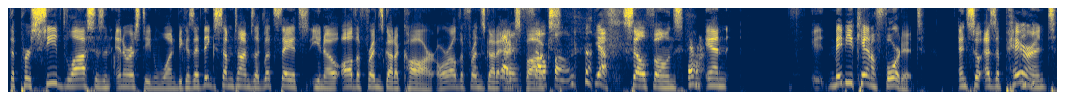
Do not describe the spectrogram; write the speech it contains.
the perceived loss is an interesting one because I think sometimes, like, let's say it's you know all the friends got a car or all the friends got an Got a cell Xbox, phone. yeah, cell phones, and maybe you can't afford it, and so as a parent.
